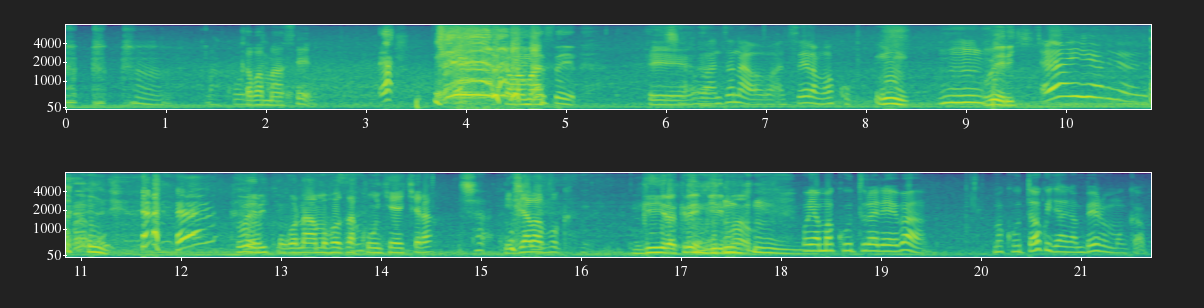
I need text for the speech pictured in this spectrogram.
Kaba masera akaba masera ubanza ni abamansera amakuba kubera iki kubera iki ngo namuhoza ku nkekera ni byo abavuga mbwira kire mbwira impamvu oya makuta urareba makuta aho kugira ngo ambere umugabo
